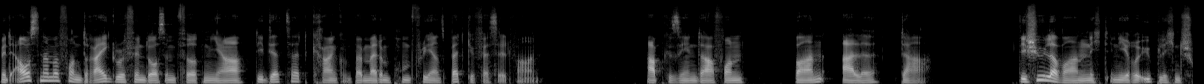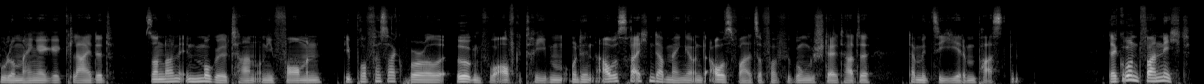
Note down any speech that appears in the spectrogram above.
Mit Ausnahme von drei Gryffindors im vierten Jahr, die derzeit krank und bei Madame Pomfrey ans Bett gefesselt waren. Abgesehen davon waren alle da. Die Schüler waren nicht in ihre üblichen Schulumhänge gekleidet, sondern in Muggeltarnuniformen, die Professor Quirrell irgendwo aufgetrieben und in ausreichender Menge und Auswahl zur Verfügung gestellt hatte, damit sie jedem passten. Der Grund war nicht,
